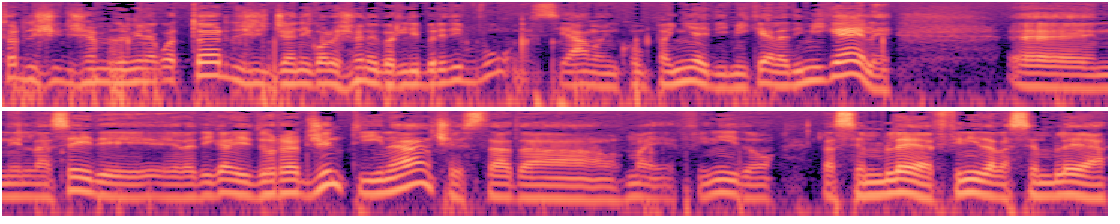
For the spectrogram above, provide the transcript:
14 dicembre 2014, Gianni Colecione per Libre TV, siamo in compagnia di Michela Di Michele. Eh, nella sede radicale di Torre Argentina c'è stata, ormai è finito l'assemblea, è finita l'assemblea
